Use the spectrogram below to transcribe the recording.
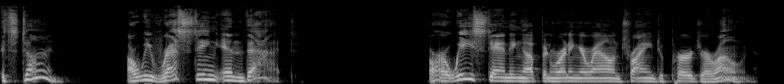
It's done. Are we resting in that? Or are we standing up and running around trying to purge our own?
